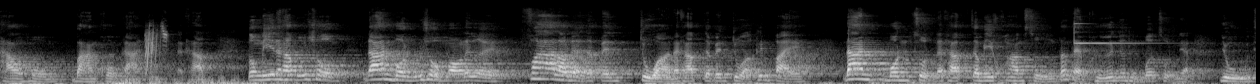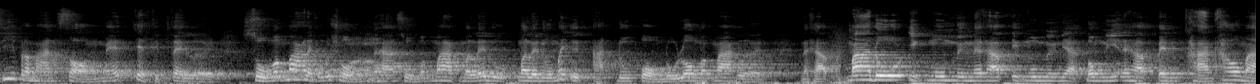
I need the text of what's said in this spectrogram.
ทาวน์โฮมบางโครงการอีกนะครับ ตรงนี้นะครับคุณผู้ชมด้านบนคุณผู้ชมมองได้เลย ฝ้าเราเนี่ยจะเป็นจั่วนะครับ จะเป็นจั่วขึ้นไป ด้านบนสุดนะครับจะมีความสูงตั้งแต่พื้นจนถึงบนสุดเนี่ยอยู่ที่ประมาณ2เมตร70เซนเลย สูงมากๆเลยคุณผู้ชมนะฮะสูงมากๆมันเลยดูมันเลยดูไม่อึดอัดดูโปร่งดูโล่งมากๆเลยนะครับมาดูอีกมุมหนึ่งนะครับ อีกมุมหนึ่งเนี่ยตรงนี้นะครับเป็นทางเข้ามา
